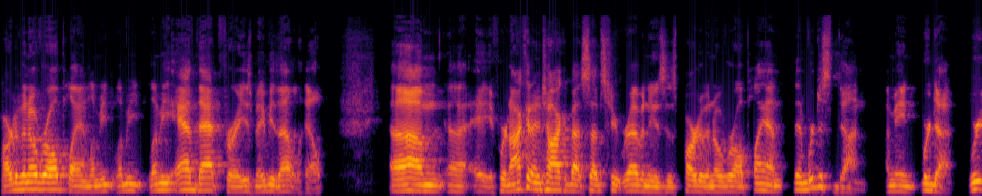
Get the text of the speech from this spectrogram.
part of an overall plan. Let me let me let me add that phrase. Maybe that'll help. Um, uh, if we're not going to talk about substitute revenues as part of an overall plan, then we're just done. I mean, we're done. We're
